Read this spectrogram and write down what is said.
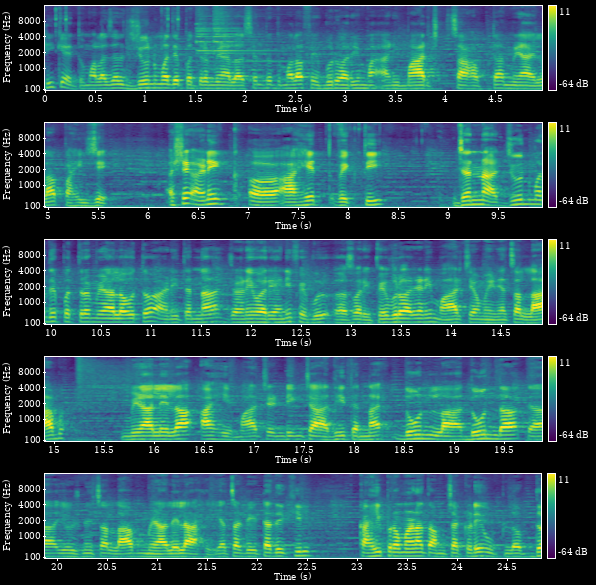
ठीक आहे? तुम्हाला जर जूनमध्ये पत्र मिळालं असेल तर तुम्हाला फेब्रुवारी मा आणि मार्चचा हप्ता मिळायला पाहिजे. असे अनेक आहेत व्यक्ती ज्यांना जूनमध्ये पत्र मिळालं होतं आणि त्यांना जानेवारी आणि फेब्रु सॉरी फेब्रुवारी आणि मार्च या महिन्याचा लाभ मिळालेला आहे. मार्च एंडिंगच्या आधी त्यांना दोन ला दोनदा त्या योजनेचा लाभ मिळालेला आहे. याचा डेटा देखील काही प्रमाणात आमच्याकडे उपलब्ध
